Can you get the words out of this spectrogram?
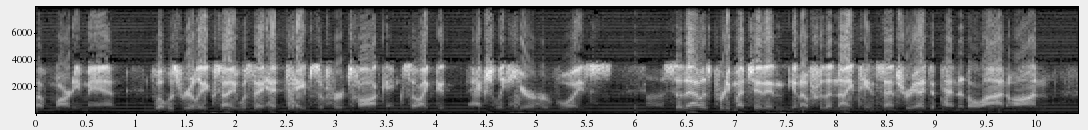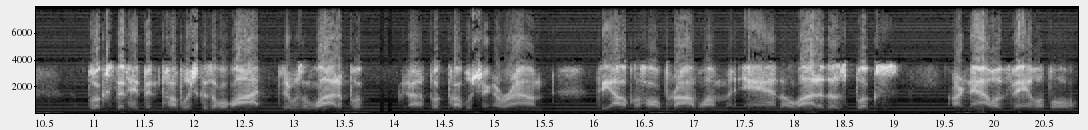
of Marty Mann. What was really exciting was they had tapes of her talking, so I could actually hear her voice. Uh, so that was pretty much it. And you know, for the 19th century, I depended a lot on books that had been published because a lot there was a lot of book uh, book publishing around the alcohol problem, and a lot of those books are now available,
